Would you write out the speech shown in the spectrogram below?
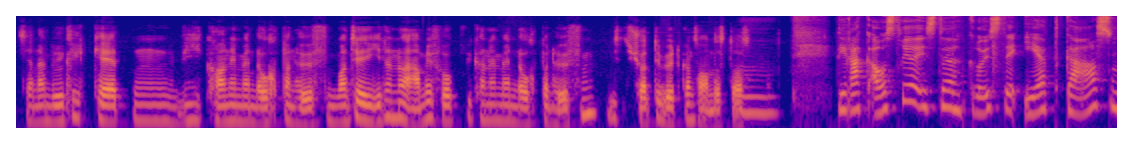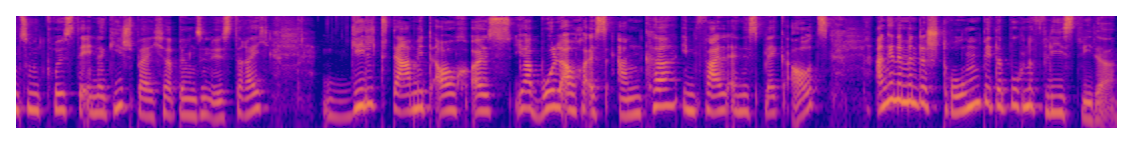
seiner Möglichkeiten, wie kann ich meinen Nachbarn helfen. Wenn sich jeder nur einmal fragt, wie kann ich meinen Nachbarn helfen, schaut die Welt ganz anders aus. Mhm. Die RAK Austria ist der größte Erdgas- und somit größte Energiespeicher bei uns in Österreich gilt damit auch als, ja, wohl auch als Anker im Fall eines Blackouts. Angenommen, der Strom, Peter Buchner, fließt wieder.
